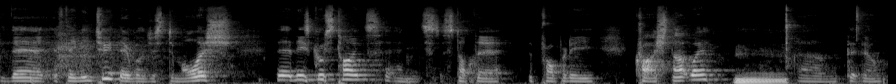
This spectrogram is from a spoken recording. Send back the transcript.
they if they need to, they will just demolish the, these ghost towns and stop the, the property crash that way. Mm. Um, they'll,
